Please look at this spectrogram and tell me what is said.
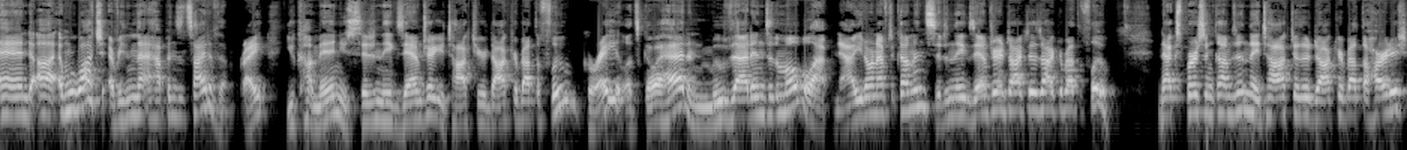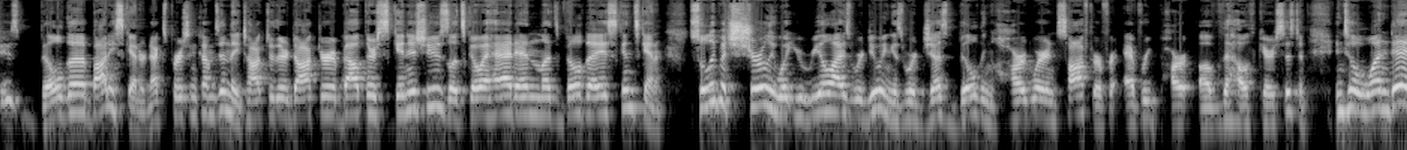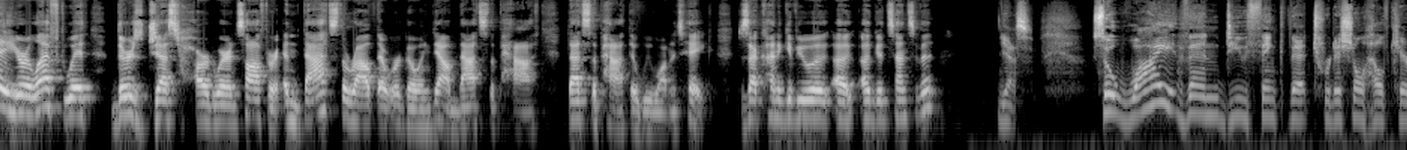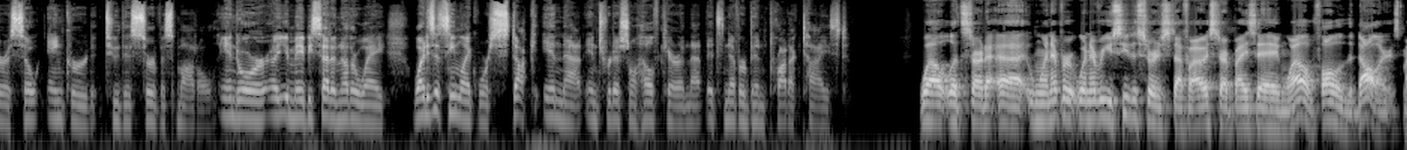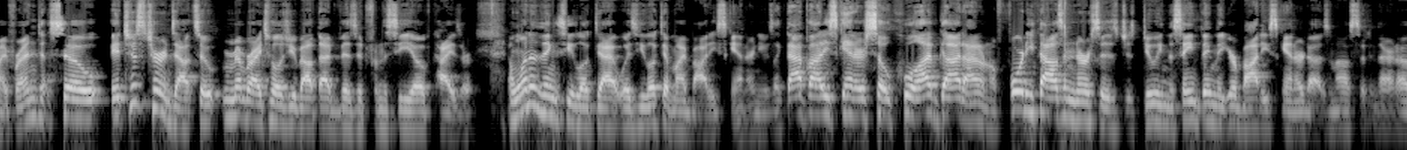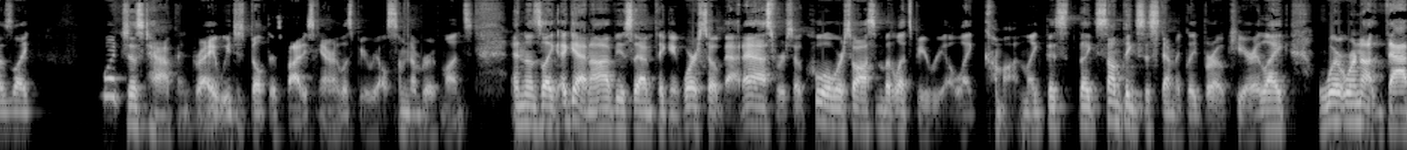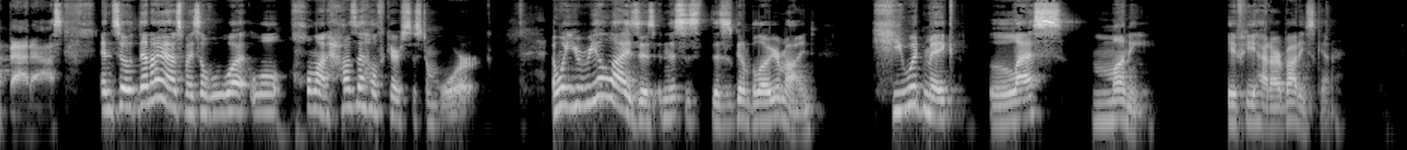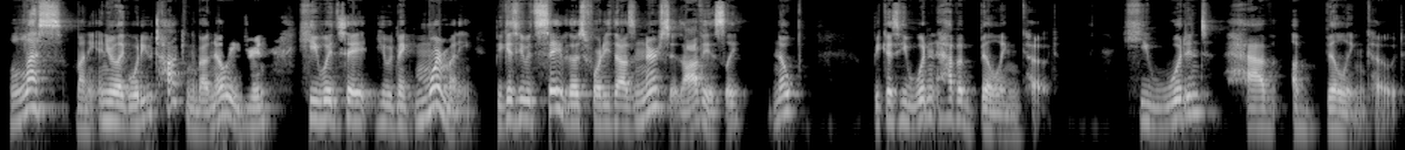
and uh, and we watch everything that happens inside of them. Right? You come in, you sit in the exam chair, you talk to your doctor about the flu. Great, let's go ahead and move that into the mobile app. Now you don't have to come in, sit in the exam chair, and talk to the doctor about the flu. Next person comes in, they talk to their doctor about the heart issues, build a body scanner. Next person comes in, they talk to their doctor about their skin issues. Let's go ahead and let's build a skin scanner. Slowly but surely, what you realize we're doing is we're just building hardware and software for every part of the healthcare system until one day you're left with there's just hardware and software. And that's the route that we're going down. That's the path. That's the path that we want to take. Does that kind of give you a, a, a good sense of it? Yes. So, why then do you think that traditional healthcare is so anchored to this service model? And, or uh, maybe said another way, why does it seem like we're stuck in that in traditional healthcare and that it's never been productized? Well, let's start. Uh, whenever whenever you see this sort of stuff, I always start by saying, "Well, follow the dollars, my friend." So it just turns out. So remember, I told you about that visit from the CEO of Kaiser, and one of the things he looked at was he looked at my body scanner, and he was like, "That body scanner is so cool. I've got I don't know forty thousand nurses just doing the same thing that your body scanner does." And I was sitting there, and I was like, what just happened, right? We just built this body scanner, let's be real, some number of months. And I was like, again, obviously I'm thinking, we're so badass, we're so cool, we're so awesome, but let's be real. Like, come on, like this, like something systemically broke here. Like, we're, we're not that badass. And so then I asked myself, well, what, well, hold on, how's the healthcare system work? And what you realize is, and this is this is going to blow your mind, he would make less money if he had our body scanner less money. And you're like, what are you talking about? No, Adrian. He would say he would make more money because he would save those 40,000 nurses. Obviously, nope. Because he wouldn't have a billing code. He wouldn't have a billing code.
